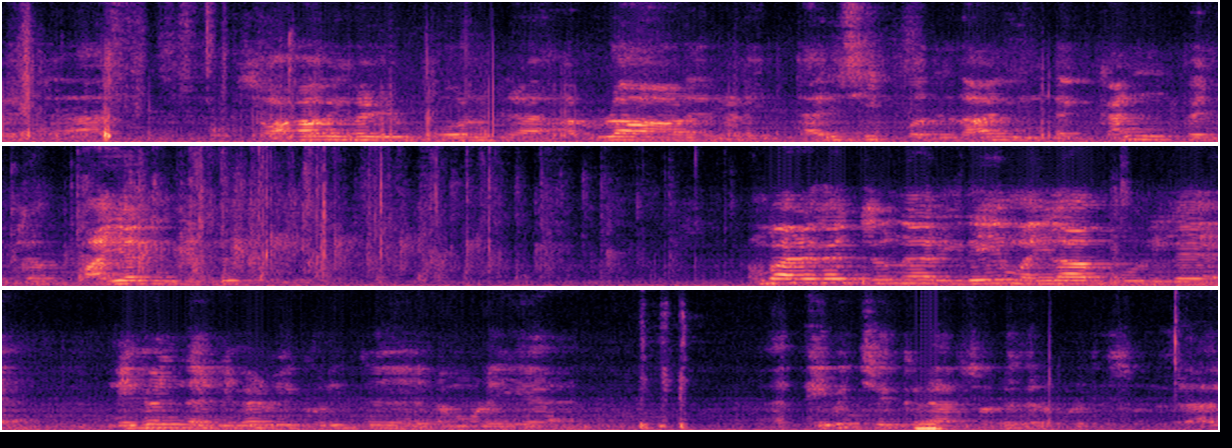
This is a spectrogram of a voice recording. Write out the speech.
கேட்டார் சுவாமிகள் போன்ற அருளாளர்களை தரிசிப்பதுதான் இந்த கண் பெற்ற பயன் என்று ரொம்ப அழகா சொன்னார் இதே மயிலாப்பூரிலே நிகழ்ந்த நிகழ்வை குறித்து நம்முடைய தெய்வச்சேக்கிடார் சொல்லுகிற பொழுது சொல்லுகிறார்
